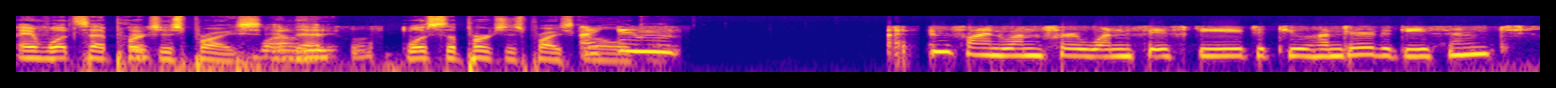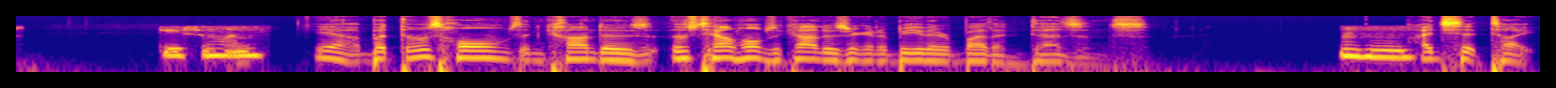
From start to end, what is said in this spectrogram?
And what's that purchase price? Well, and that what's the purchase price I going to look can like? I can find one for one fifty to two hundred, a decent decent one. Yeah, but those homes and condos, those townhomes and condos are going to be there by the dozens. Mm-hmm. I'd sit tight.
